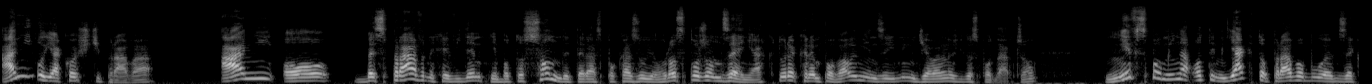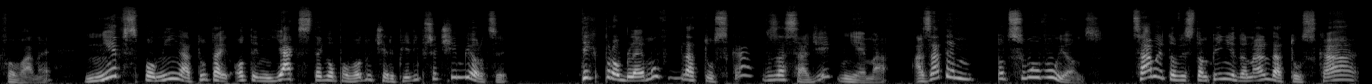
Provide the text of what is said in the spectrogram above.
ani o jakości prawa, ani o bezprawnych ewidentnie, bo to sądy teraz pokazują, rozporządzeniach, które krępowały innymi działalność gospodarczą, nie wspomina o tym, jak to prawo było egzekwowane, nie wspomina tutaj o tym, jak z tego powodu cierpieli przedsiębiorcy. Tych problemów dla Tuska w zasadzie nie ma. A zatem podsumowując, całe to wystąpienie Donalda Tuska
